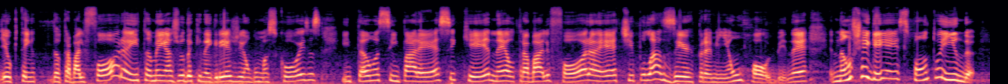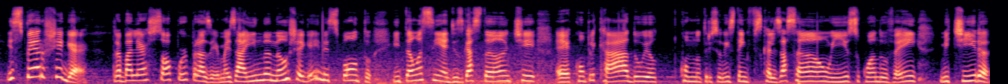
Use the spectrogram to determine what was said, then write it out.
eu que tenho eu trabalho fora e também ajudo aqui na igreja em algumas coisas. Então, assim, parece que, né, o trabalho fora é tipo lazer para mim, é um hobby, né? Não cheguei a esse ponto ainda. Espero chegar. Trabalhar só por prazer, mas ainda não cheguei nesse ponto. Então, assim, é desgastante, é complicado. Eu como nutricionista tem fiscalização e isso quando vem me tira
